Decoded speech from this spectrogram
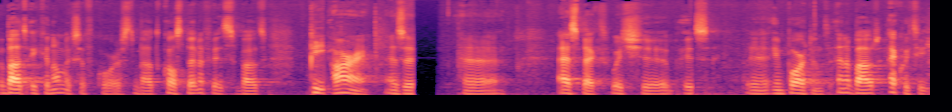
about economics, of course, about cost benefits, about PR as a aspect which uh, is uh, important, and about equity.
